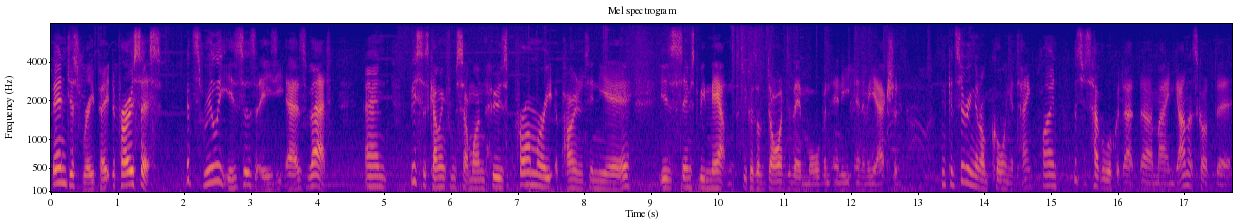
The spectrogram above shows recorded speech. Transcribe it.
Then just repeat the process. It really is as easy as that. And this is coming from someone whose primary opponent in the air is seems to be mountains because I've died to them more than any enemy action. And considering that I'm calling a tank plane, let's just have a look at that uh, main gun it's got there.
